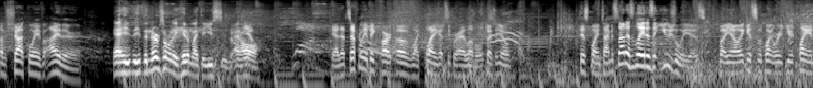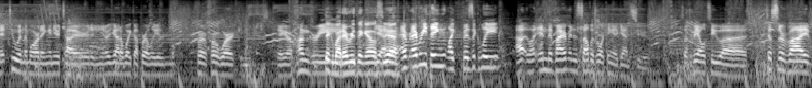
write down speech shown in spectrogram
of Shockwave either. Yeah, he, he- the nerves don't really hit him like they used to at Yeah. all. Yeah, that's definitely a big part of like playing at super high level, especially you know this point in time. It's not as late as it usually is, but you know it gets to the point where you're playing at two in the morning and you're tired, and you know you got to wake up early for, for work, and you know, you're hungry. Think about everything else, yeah. ev- everything like physically uh, in the environment itself is working against you. So to be able to uh, to survive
